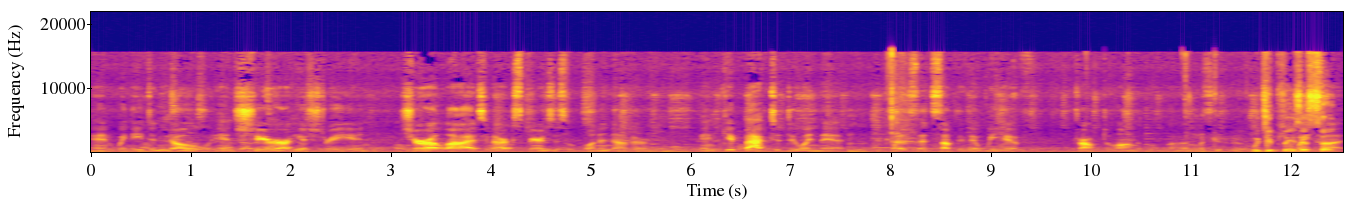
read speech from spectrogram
And we need to know and share our history and share our lives and our experiences with one another and get back to doing that because that's something that we have dropped along the. Uh, would you please tell,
